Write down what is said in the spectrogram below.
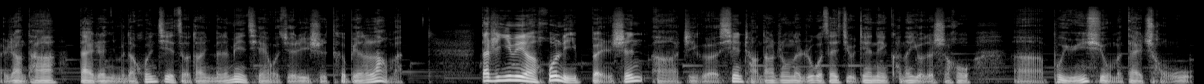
让它带着你们的婚戒走到你们的面前，我觉得也是特别的浪漫。但是因为啊，婚礼本身啊，这个现场当中呢，如果在酒店内，可能有的时候，呃，不允许我们带宠物。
